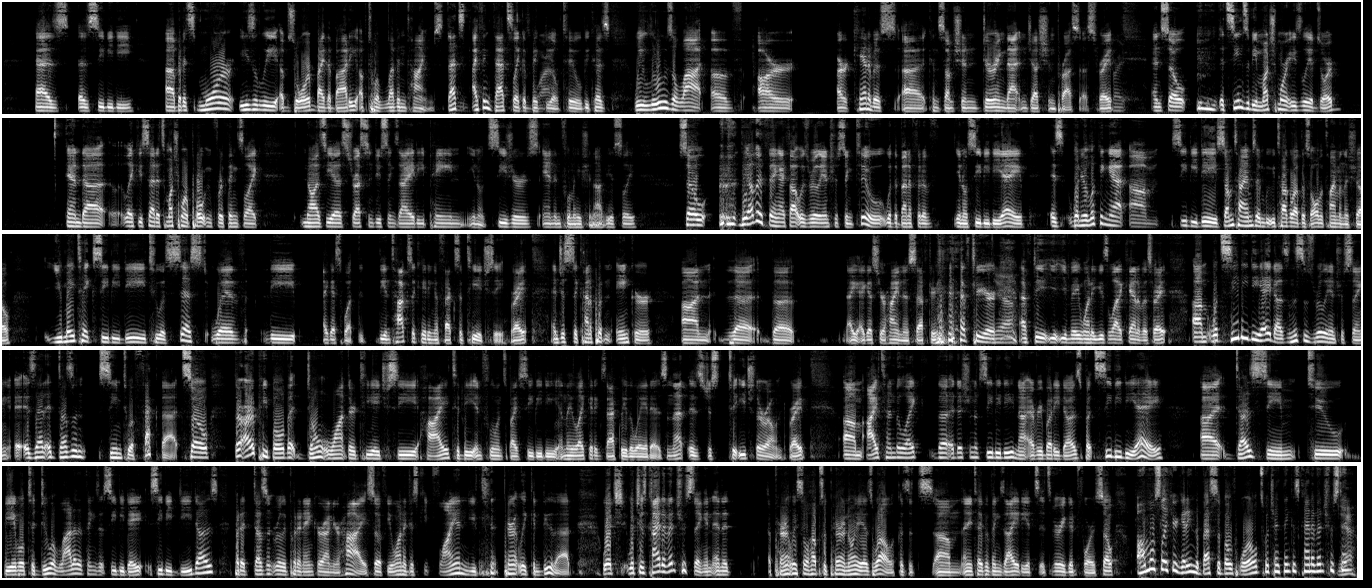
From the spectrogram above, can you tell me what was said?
as as CBD, uh, but it's more easily absorbed by the body up to 11 times. That's I think that's like a big deal too because we lose a lot of our our cannabis uh, consumption during that ingestion process, right? Right. And so it seems to be much more easily absorbed. And uh, like you said, it's much more potent for things like nausea, stress-induced anxiety, pain, you know, seizures, and inflammation, obviously. So the other thing I thought was really interesting too, with the benefit of you know CBDA, is when you're looking at um, CBD. Sometimes, and we talk about this all the time on the show, you may take CBD to assist with the I guess what the, the intoxicating effects of THC, right? And just to kind of put an anchor on the the I, I guess your highness after after your Yeah. after you, you may want to use a lot of cannabis, right? Um, what CBDA does, and this is really interesting, is that it doesn't seem to affect that. So there are people that don't want their THC high to be influenced by CBD, and they like it exactly the way it is, and that is just to each their own, right? Um, I tend to like the addition of CBD. Not everybody does, but CBDA uh, does seem to be able to do a lot of the things that CBD CBD does, but it doesn't really put an anchor on your high. So if you want to just keep flying, you apparently can do that, which which is kind of interesting, and, and it apparently still helps with paranoia as well because it's um, any type of anxiety. It's it's very good for. So almost like you're getting the best of both worlds, which I think is kind of interesting. Yeah.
